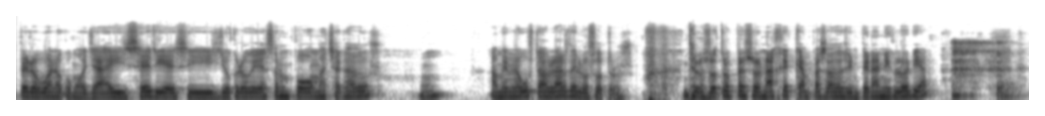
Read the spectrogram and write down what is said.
pero bueno, como ya hay series y yo creo que ya están un poco machacados, a mí me gusta hablar de los otros, de los otros personajes que han pasado sin pena ni gloria,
